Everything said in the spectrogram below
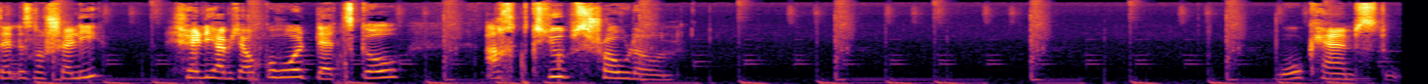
Dann ist noch Shelly. Shelly habe ich auch geholt. Let's go. 8 Cubes Showdown. Wo campst du?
